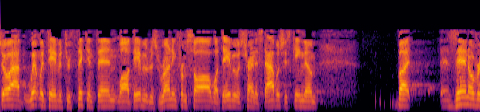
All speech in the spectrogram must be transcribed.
Joab went with David through thick and thin while David was running from Saul, while David was trying to establish his kingdom. But then over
